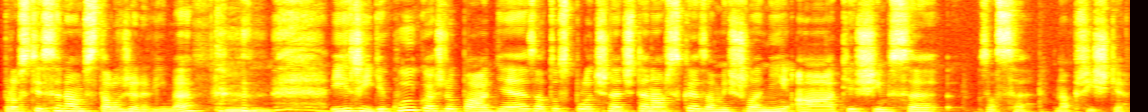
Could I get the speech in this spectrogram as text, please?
Prostě se nám stalo, že nevíme. Mm. Jiří, děkuji každopádně za to společné čtenářské zamyšlení a těším se zase na příště.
